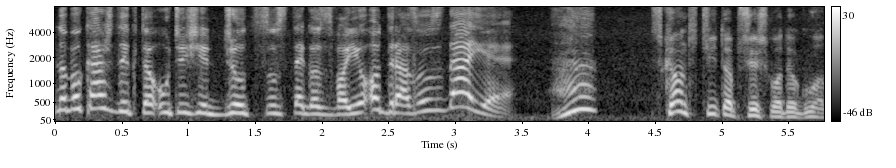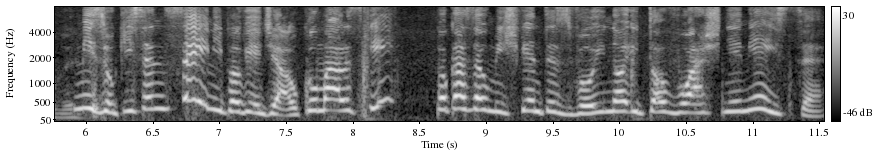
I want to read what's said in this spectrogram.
No bo każdy, kto uczy się jutsu z tego zwoju, od razu zdaje. Skąd ci to przyszło do głowy? Mizuki sensei mi powiedział. Kumalski? Pokazał mi święty zwój, no i to właśnie miejsce.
